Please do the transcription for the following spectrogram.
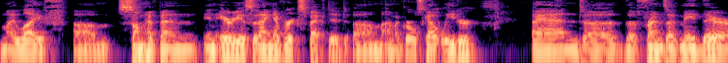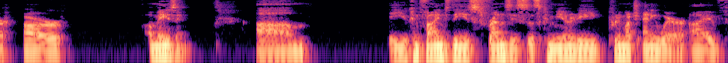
my life. Um, some have been in areas that I never expected. Um, I'm a Girl Scout leader, and uh, the friends I've made there are amazing. Um, you can find these friends, this community pretty much anywhere. I've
